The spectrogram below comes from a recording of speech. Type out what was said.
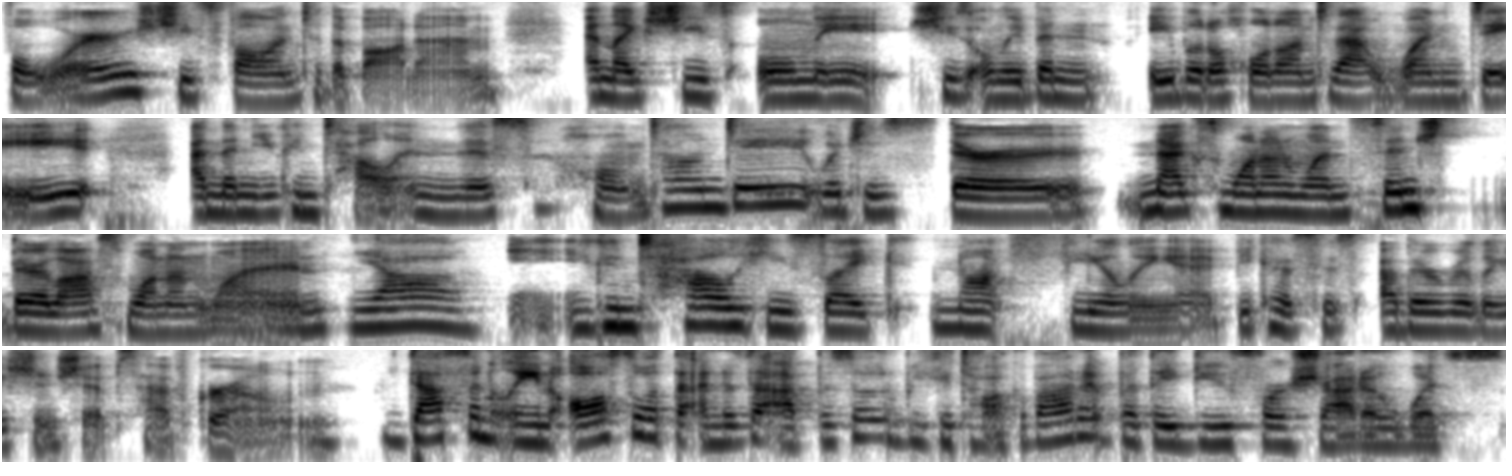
four, she's fallen to the bottom. And like, she's only, she's only been able to hold on to that one date. And then you can tell in this hometown date, which is their next one on one since their last one on one, Yeah. you can tell he's like not feeling it because his other relationships have grown. Definitely. And also at the end of the episode, we could talk about it, but they do foreshadow what's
